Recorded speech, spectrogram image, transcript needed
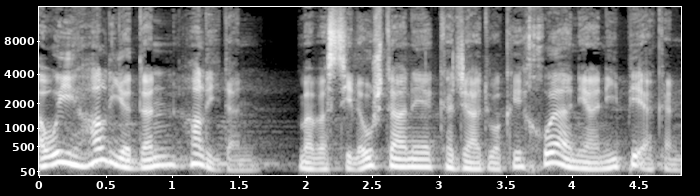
ئەوەی هەڵیەدەن هەڵیدەن مەبەستی لەو شتانەیە کە جادوەکەی خۆیانیانی پێەکەن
